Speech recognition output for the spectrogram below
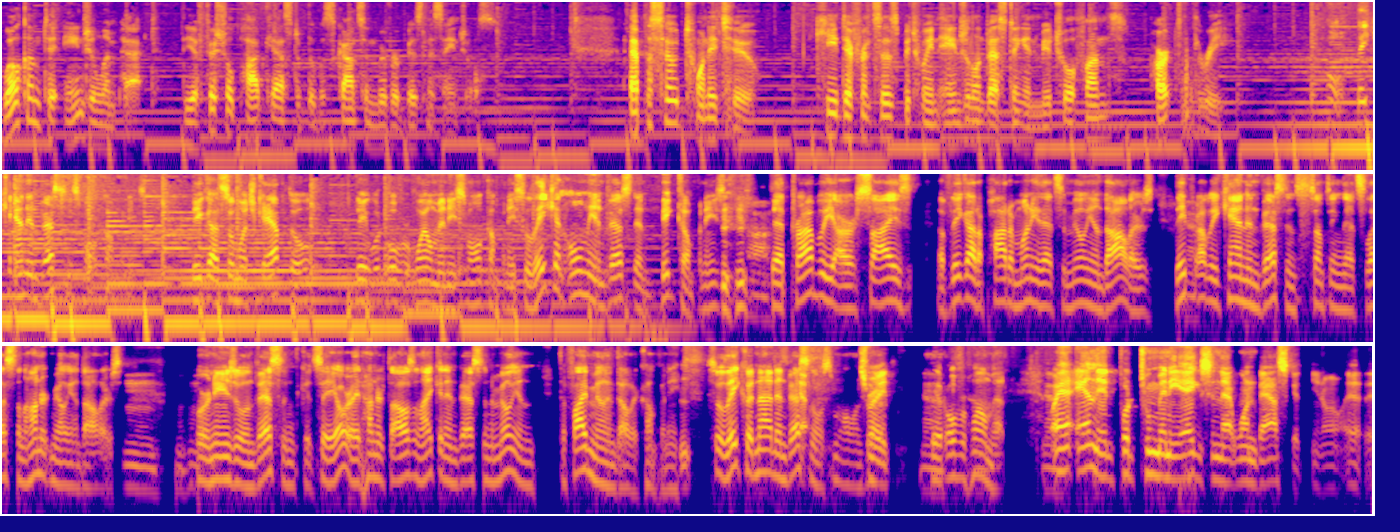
Welcome to Angel Impact, the official podcast of the Wisconsin River Business Angels. Episode 22 Key Differences Between Angel Investing and Mutual Funds, Part 3. Oh, they can invest in small companies. They got so much capital, they would overwhelm any small company. So they can only invest in big companies Mhm. that probably are size. If they got a pot of money that's a million dollars, they Yeah. probably can invest in something that's less than a hundred million dollars. Mm, mhm. Where an angel investment could say, all right, hundred thousand, I can invest in a million to five million dollar company. Mm. So they could not invest in those small ones. That's right. Yeah. They would overwhelm it. Yeah. And they'd put too many eggs in that one basket, you know, uh, uh,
